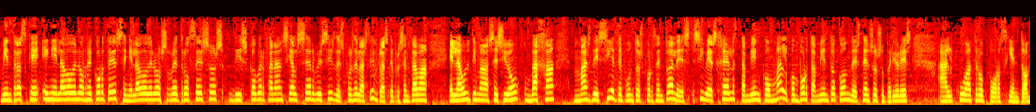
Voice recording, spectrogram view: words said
mientras que en el lado de los recortes, en el lado de los retrocesos, Discover Financial Services, después de las cifras que presentaba en la última sesión, baja más de 7 puntos porcentuales. Cibes Health también con mal comportamiento, con descensos superiores al 4%.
